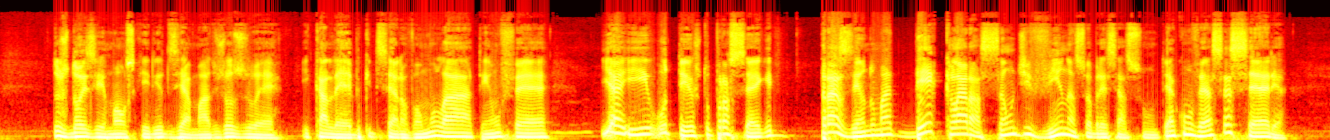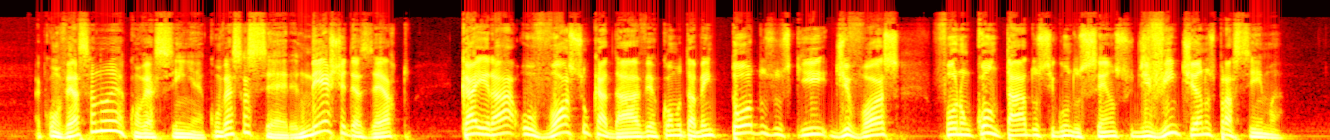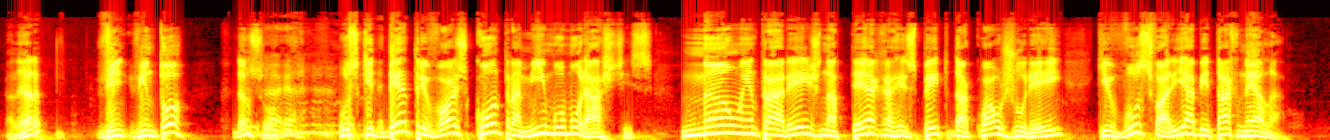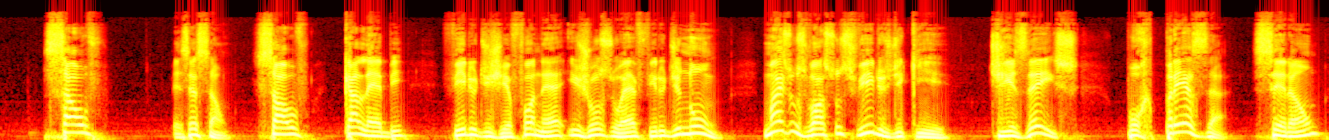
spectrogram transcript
dos dois irmãos queridos e amados Josué e Caleb que disseram vamos lá, tenham fé. E aí o texto prossegue trazendo uma declaração divina sobre esse assunto. E a conversa é séria. A conversa não é conversinha, é conversa séria. Neste deserto cairá o vosso cadáver, como também todos os que de vós foram contados segundo o censo de 20 anos para cima. Galera, vintou? Dançou. Os que dentre vós contra mim murmurastes, não entrareis na terra a respeito da qual jurei que vos faria habitar nela. Salvo, exceção, salvo Caleb, filho de Jefoné, e Josué, filho de Num. Mas os vossos filhos, de que dizeis, por presa serão,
